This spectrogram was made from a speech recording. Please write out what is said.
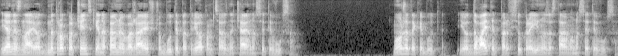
я не знаю, от Дмитро Корчинський, напевно, вважає, що бути патріотом це означає носити вуса. Може таке бути? І от давайте тепер всю країну заставимо носити вуса.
